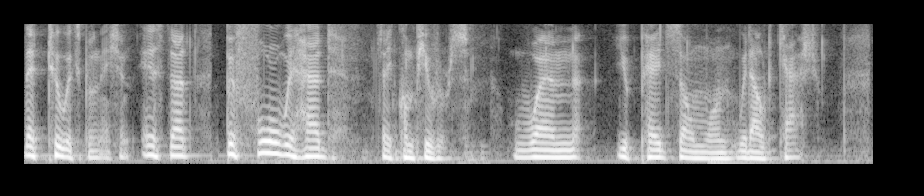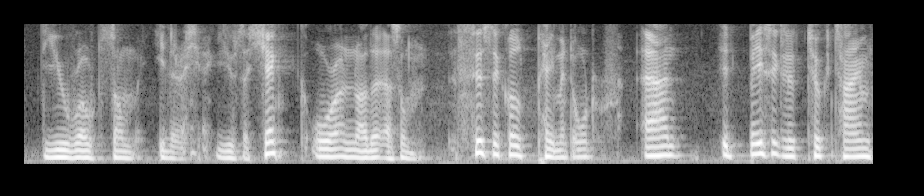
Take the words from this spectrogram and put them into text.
there are two explanations. Is that before we had, say, computers, when you paid someone without cash. You wrote some either use a check or another uh, some physical payment order, and it basically took time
